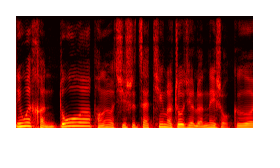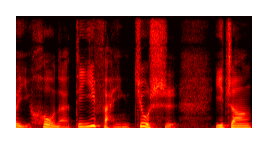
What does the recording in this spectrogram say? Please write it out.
因为很多朋友其实，在听了周杰伦那首歌以后呢，第一反应就是一张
